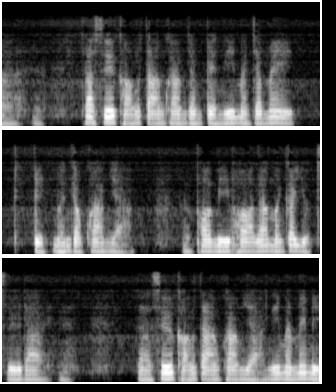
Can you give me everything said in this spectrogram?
มา ถ้าซื้อของตามความจำเป็นนี้มันจะไม่ติดเหมือนกับความอยาก พอมีพอแล้วมันก็หยุดซื้อได้แต่ซื้อของตามความอยากนี้มันไม่มี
